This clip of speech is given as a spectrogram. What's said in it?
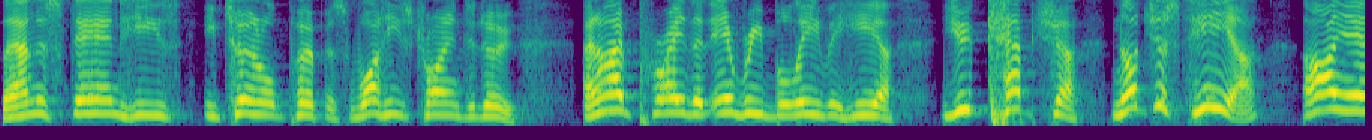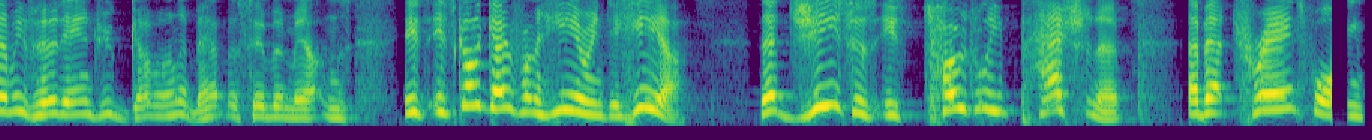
They understand His eternal purpose, what He's trying to do. And I pray that every believer here, you capture, not just here, oh yeah, we've heard Andrew go on about the seven mountains. It's, it's got to go from here into here. That Jesus is totally passionate about transforming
